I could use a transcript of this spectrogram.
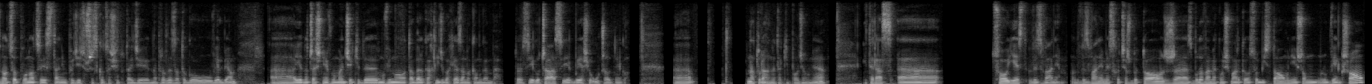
w nocy o północy jest w stanie powiedzieć wszystko, co się tutaj dzieje. Naprawdę za to go uwielbiam. A jednocześnie w momencie, kiedy mówimy o tabelkach, liczbach, ja zamykam gębę. To jest jego czas i jakby ja się uczę od niego. E, naturalny taki podział, nie? I teraz e, co jest wyzwaniem? Wyzwaniem jest chociażby to, że zbudowałem jakąś markę osobistą, mniejszą lub większą,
